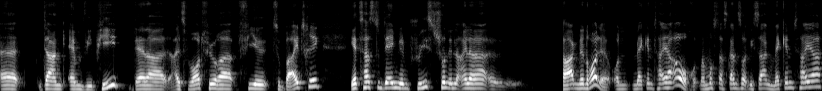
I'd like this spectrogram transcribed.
äh, dank MVP, der da als Wortführer viel zu beiträgt. Jetzt hast du Damien Priest schon in einer äh, tragenden Rolle und McIntyre auch. Und man muss das ganz deutlich sagen, McIntyre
